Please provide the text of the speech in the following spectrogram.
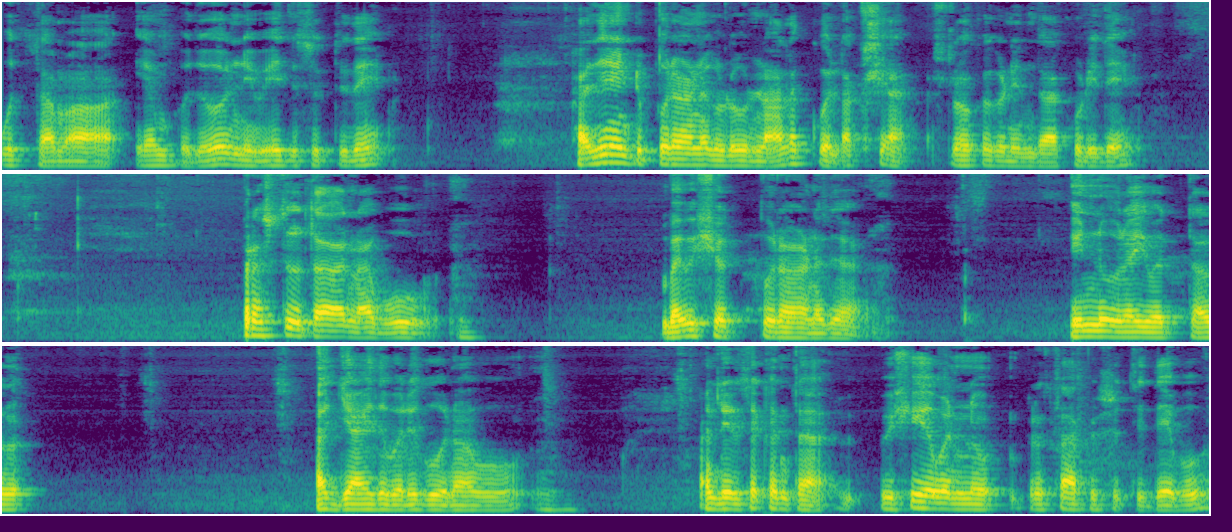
ಉತ್ತಮ ಎಂಬುದು ನಿವೇದಿಸುತ್ತಿದೆ. ಹದಿನೆಂಟು ಪುರಾಣಗಳು ನಾಲ್ಕು ಲಕ್ಷ ಶ್ಲೋಕಗಳಿಂದ ಕೂಡಿದೆ. ಪ್ರಸ್ತುತ ನಾವು ಭವಿಷ್ಯತ್ ಪುರಾಣದ ಇನ್ನೂರೈವತ್ತ ಅಧ್ಯಾಯದವರೆಗೂ ನಾವು ಅಲ್ಲಿರ್ತಕ್ಕಂಥ ವಿಷಯವನ್ನು ಪ್ರಸ್ತಾಪಿಸುತ್ತಿದ್ದೆವು.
